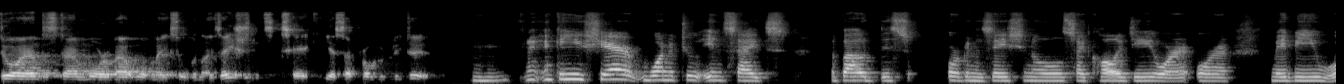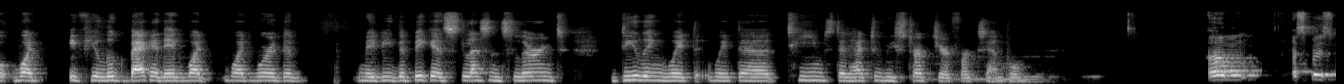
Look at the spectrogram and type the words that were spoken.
do I understand more about what makes organizations tick? Yes, I probably do. Mm-hmm. And, and can you share one or two insights about this organizational psychology or or maybe what if you look back at it what what were the maybe the biggest lessons learned dealing with with the teams that had to restructure, for example? Um, I suppose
